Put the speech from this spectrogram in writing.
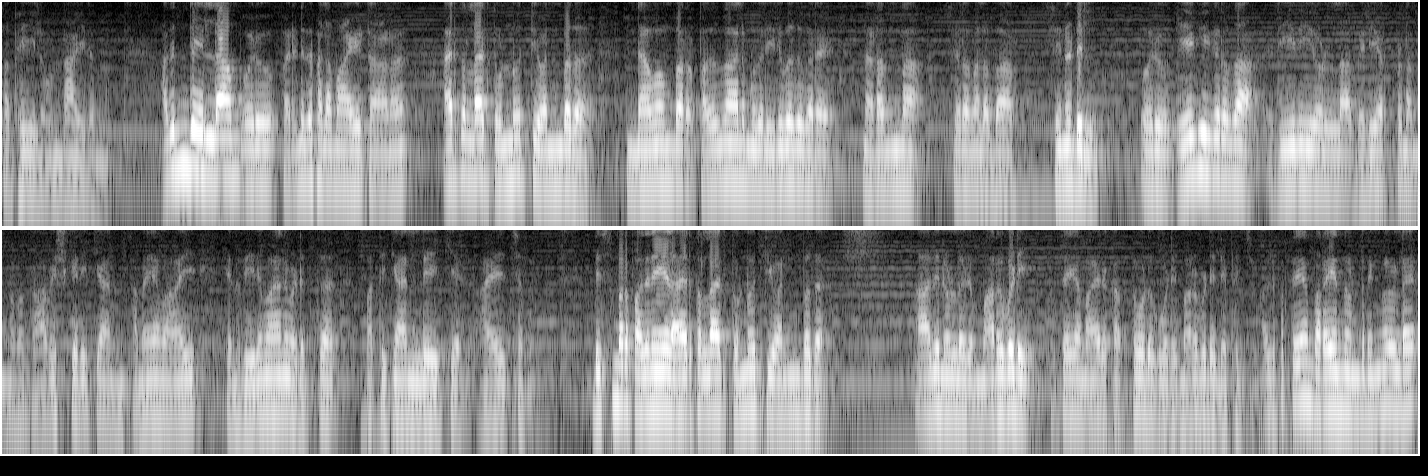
സഭയിൽ ഉണ്ടായിരുന്നു. അതിന്റെ എല്ലാം ഒരു പരിണിത ഫലമായിട്ടാണ് ആയിരത്തി തൊള്ളായിരത്തി തൊണ്ണൂറ്റി ഒൻപത് നവംബർ പതിനാല് മുതൽ ഇരുപത് വരെ നടന്ന സിറമലബാർ സിനഡിൽ ഒരു ഏകീകൃത രീതിയിലുള്ള ബലിയർപ്പണം നമുക്ക് ആവിഷ്കരിക്കാൻ സമയമായി എന്ന് തീരുമാനമെടുത്ത് വത്തിക്കാനിലേക്ക് അയച്ചത്. ഡിസംബർ പതിനേഴ് ആയിരത്തി തൊള്ളായിരത്തി തൊണ്ണൂറ്റി ഒൻപത് അതിനുള്ളൊരു മറുപടി പ്രത്യേകമായൊരു കത്തോടുകൂടി മറുപടി ലഭിച്ചു. അതിൽ പ്രത്യേകം പറയുന്നുണ്ട് നിങ്ങളുടെ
